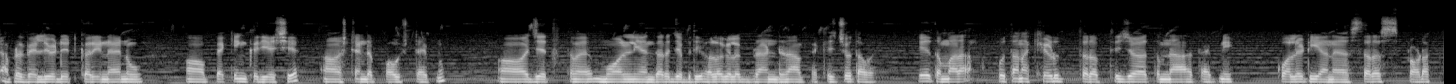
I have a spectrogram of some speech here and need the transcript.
આપણે વેલ્યુ એડિટ કરીને એનું પેકિંગ કરીએ છીએ સ્ટેન્ડઅપ પાઉચ ટાઈપનું જે તમે મોલની અંદર જે બધી અલગ અલગ બ્રાન્ડના પેકેજ જોતા હોય, એ તમારા પોતાના ખેડૂત તરફથી જ તમને આ ટાઈપની ક્વોલિટી અને સરસ પ્રોડક્ટ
